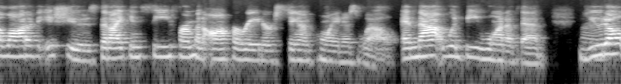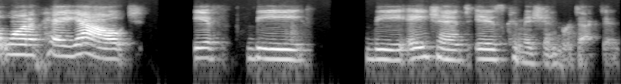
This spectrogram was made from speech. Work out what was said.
a lot of issues that I can see from an operator standpoint as well. And that would be one of them. You don't want to pay out if the, the agent is commission protected.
